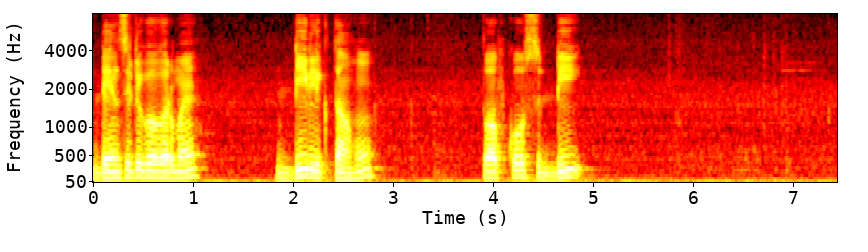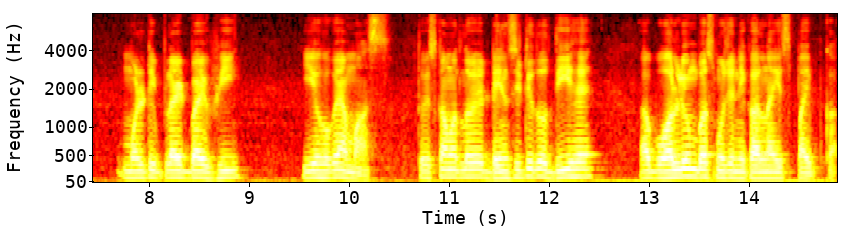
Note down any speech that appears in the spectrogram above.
डेंसिटी को अगर मैं डी लिखता हूँ तो of course D multiplied by V ये हो गया मास तो इसका मतलब है डेंसिटी तो दी है, अब वॉल्यूम बस मुझे निकालना है इस पाइप का.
